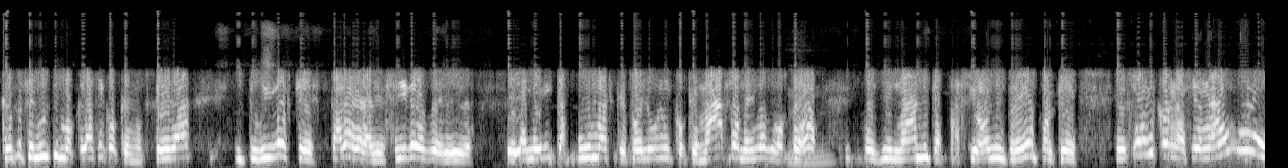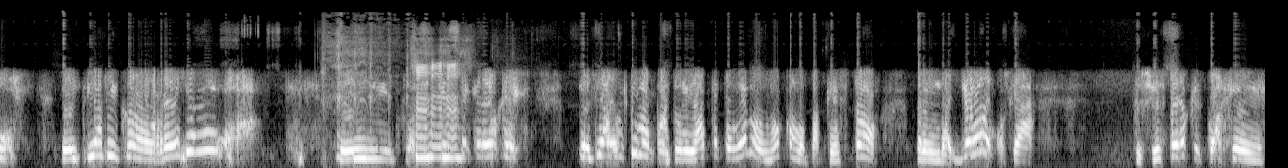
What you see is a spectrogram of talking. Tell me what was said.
Creo que es el último clásico que nos queda y tuvimos que estar agradecidos del, del América Pumas, que fue el único que más o menos mostró pues dinámica, pasión, entrega, porque el clásico nacional, el clásico regio, el, este creo que es la última oportunidad que tenemos, ¿no? Como para que esto prenda. Yo, o sea, pues yo espero que cuaje,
